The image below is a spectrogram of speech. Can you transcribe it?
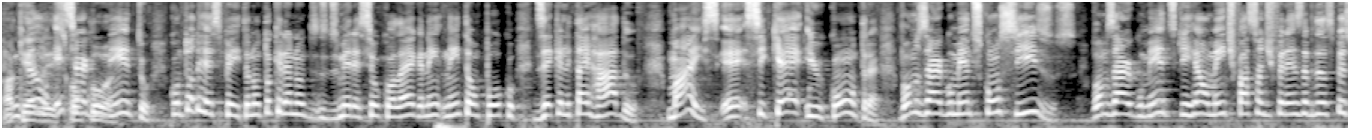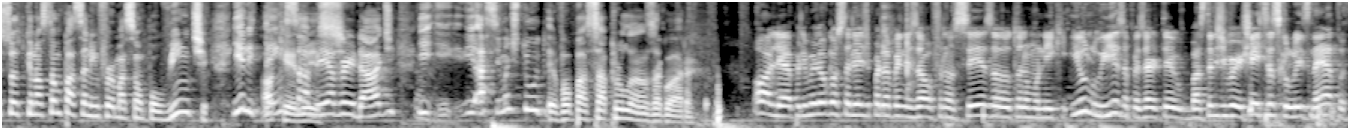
Ok, então, Luiz, esse conclua. argumento, com todo respeito, eu não tô querendo des- desmerecer o colega, nem, nem tão pouco dizer que ele tá errado. Mas, eh, se quer ir contra, vamos usar argumentos concisos. Vamos usar argumentos que realmente façam a diferença na vida das pessoas, porque nós estamos passando informação pro ouvinte e ele tem Ok, que saber Luiz. a verdade e, e- e acima de tudo. Eu vou passar pro Lanza agora. Olha, primeiro eu gostaria de parabenizar o francês, a doutora Monique e o Luiz, apesar de ter bastante divergências com o Luiz Neto.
